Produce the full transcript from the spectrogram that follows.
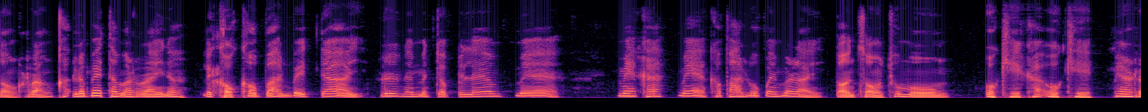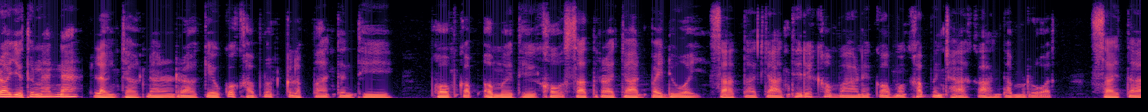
สองครั้งค่ะแล้วแม่ทำอะไรนะ แล้วเขาเข้าบ้านไม่ได้ เรื่องนั้นมันจบไปแล้วแม่ แม่คะ แม่เขาพาลูกไปเมื่อไหร่ ตอนสองชั่วโมง โอเคค่ะ โอเค แม่รออยู่ตรงนั้นนะ หลังจากนั้นราเกลก็ขับรถกลับบ้านทันที พร้อมกับเอามือถือของศาสตราจารย์ไปด้วย ศาสตราจารย์ที่ได้เข้ามาในกองบังคับบัญชาการตำรวจ สายตา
